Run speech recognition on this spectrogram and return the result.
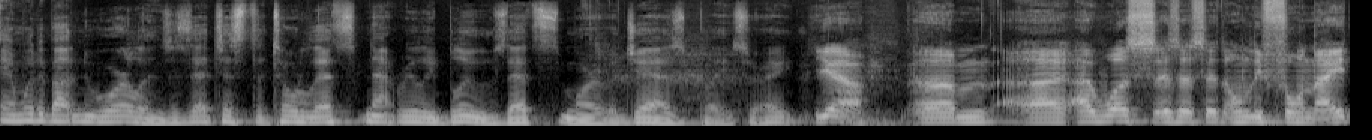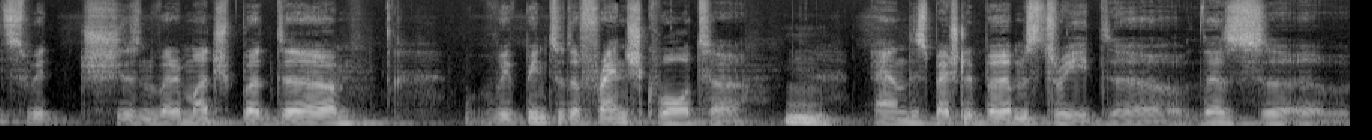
And what about New Orleans? Is that just a total? That's not really blues. That's more of a jazz place, right? Yeah, um, I, I was, as I said, only four nights, which isn't very much, but um we've been to the French Quarter and especially Bourbon Street. Uh, there's a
